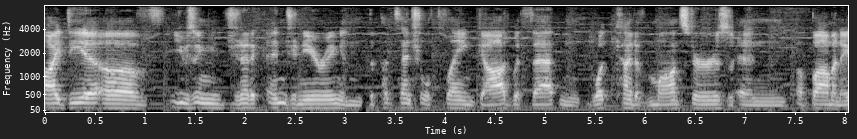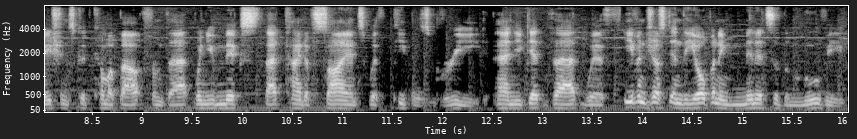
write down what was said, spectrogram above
idea of using genetic engineering and the potential of playing God with that, and what kind of monsters and abominations could come about from that when you mix that kind of science with people's greed. And you get that with even just in the opening minutes of the movie.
